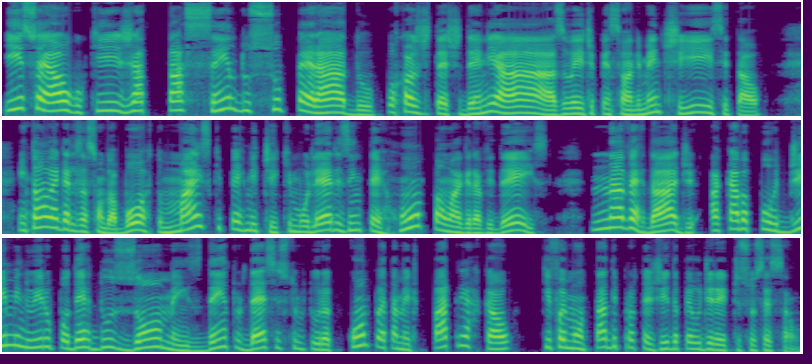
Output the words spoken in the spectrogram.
E isso é algo que já está sendo superado por causa de teste de DNA, as leis de pensão alimentícia e tal. Então, a legalização do aborto, mais que permitir que mulheres interrompam a gravidez, na verdade, acaba por diminuir o poder dos homens dentro dessa estrutura completamente patriarcal que foi montada e protegida pelo direito de sucessão.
